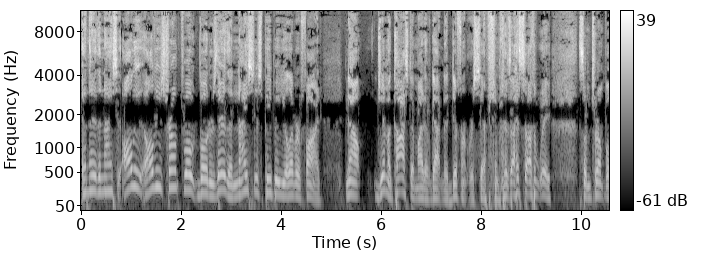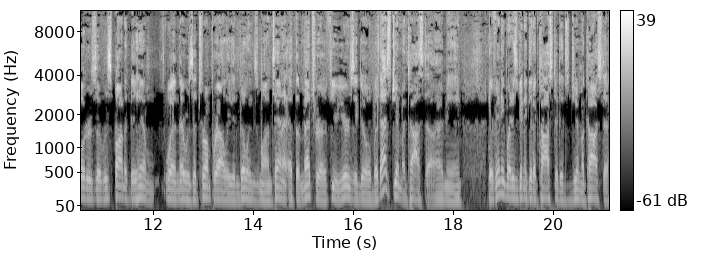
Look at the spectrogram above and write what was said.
and they're the nicest. All the all these Trump vote, voters, they're the nicest people you'll ever find. Now, Jim Acosta might have gotten a different reception because I saw the way some Trump voters responded to him when there was a Trump rally in Billings, Montana, at the Metro a few years ago. But that's Jim Acosta. I mean, if anybody's going to get accosted, it's Jim Acosta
